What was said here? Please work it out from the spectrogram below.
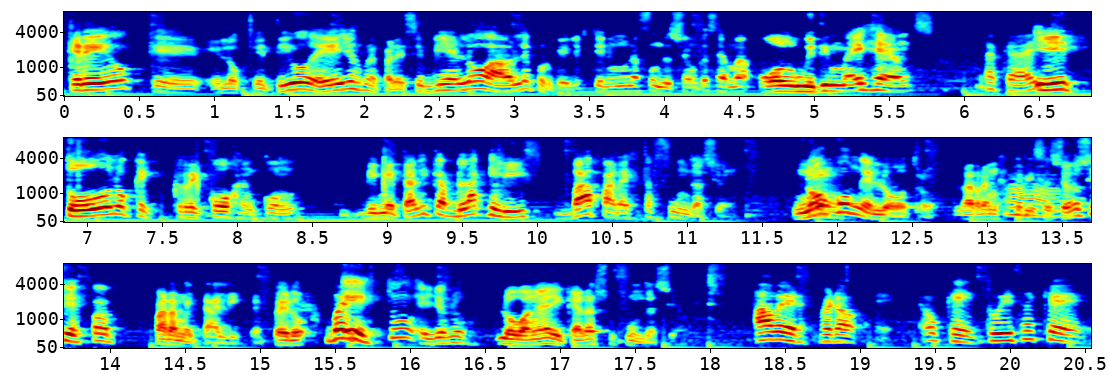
creo que el objetivo de ellos me parece bien loable porque ellos tienen una fundación que se llama All Within My Hands okay. y todo lo que recojan con The Metallica Blacklist va para esta fundación, no sí. con el otro. La remasterización sí es pa, para Metallica, pero bueno. esto ellos lo, lo, van a dedicar a su fundación. A ver, pero, ok, tú dices que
